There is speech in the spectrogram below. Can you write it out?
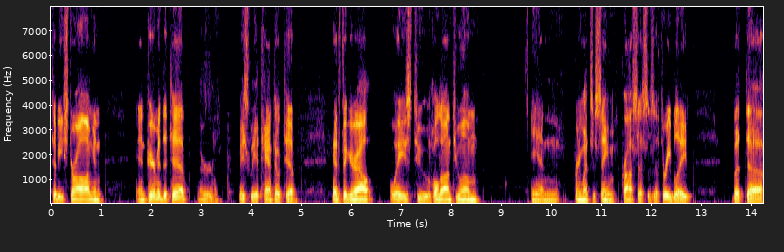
to be strong and and pyramid the tip or basically a tanto tip. Had to figure out ways to hold on to them and pretty much the same process as a three blade, but uh,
